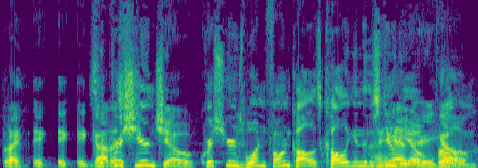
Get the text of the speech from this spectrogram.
but I it, it, it It's got the Chris us. Shearon show. Chris Shearon's one phone call is calling into the Yeah, studio there you from,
